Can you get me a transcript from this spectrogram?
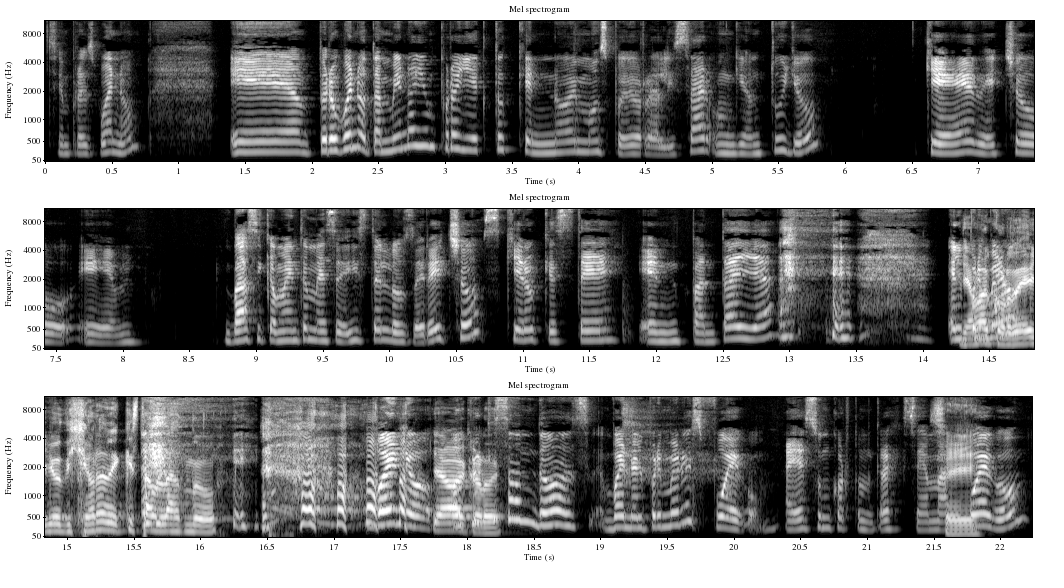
Siempre es bueno. Eh, pero bueno, también hay un proyecto que no hemos podido realizar, un guion tuyo, que de hecho eh, Básicamente me cediste los derechos, quiero que esté en pantalla. ya me acordé, yo dije, ¿ahora de qué está hablando? bueno, son dos. Bueno, el primero es Fuego, es un cortometraje que se llama Fuego,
